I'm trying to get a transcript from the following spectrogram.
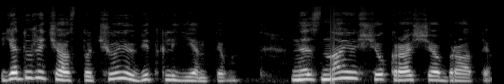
Я дуже часто чую від клієнтів. Не знаю, що краще обрати.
